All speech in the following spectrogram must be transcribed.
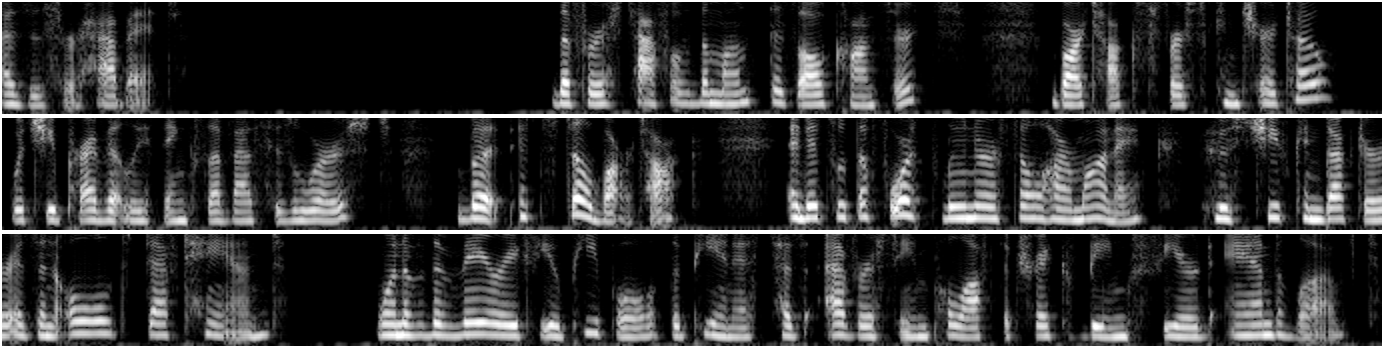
as is her habit. The first half of the month is all concerts Bartok's first concerto, which he privately thinks of as his worst, but it's still Bartok, and it's with the Fourth Lunar Philharmonic, whose chief conductor is an old, deft hand, one of the very few people the pianist has ever seen pull off the trick of being feared and loved,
